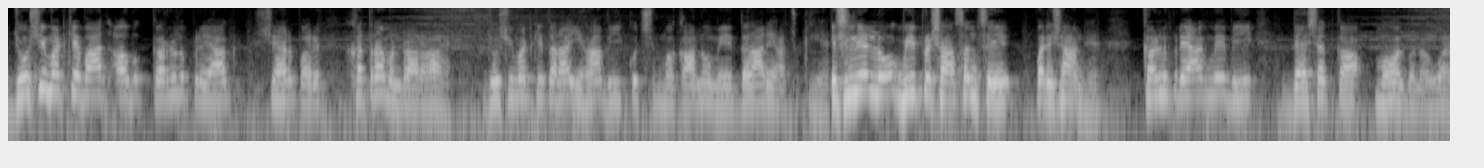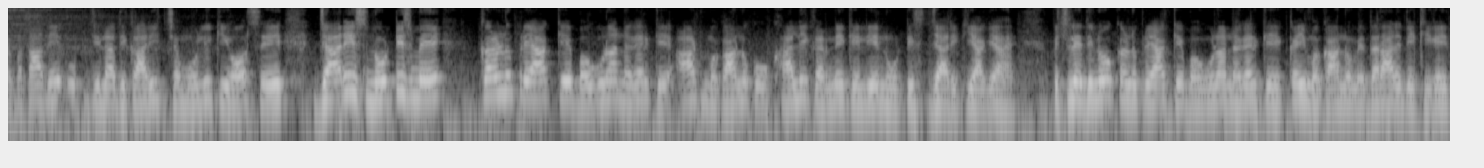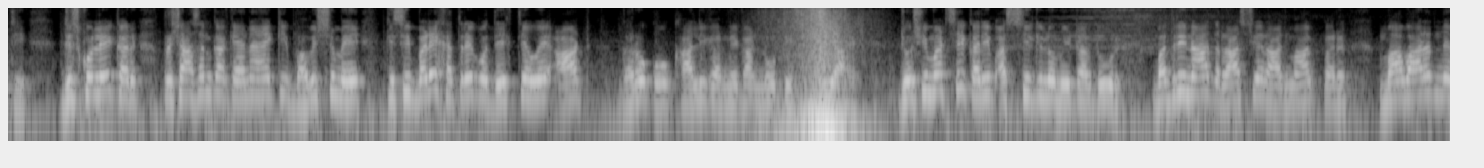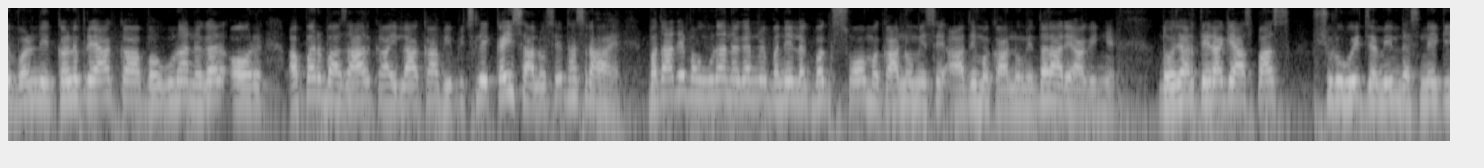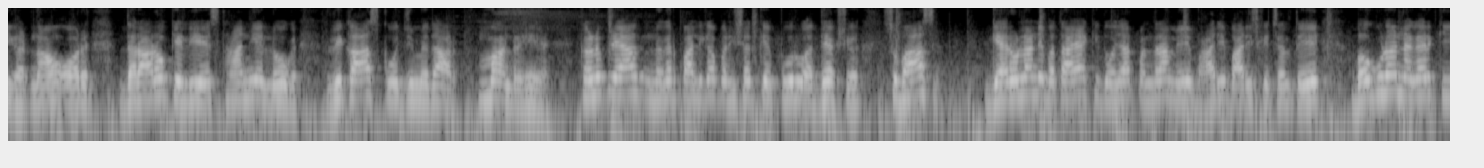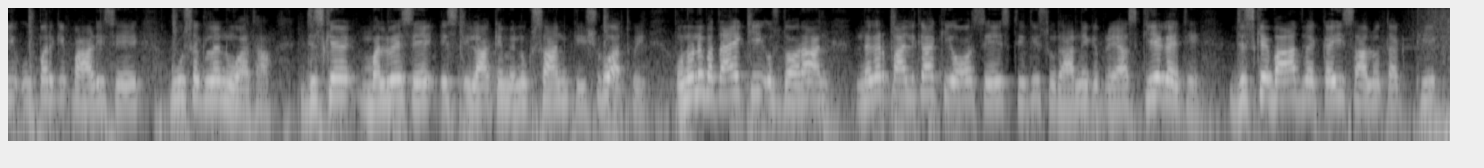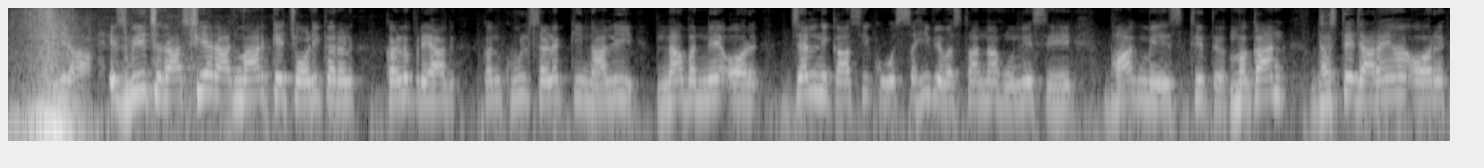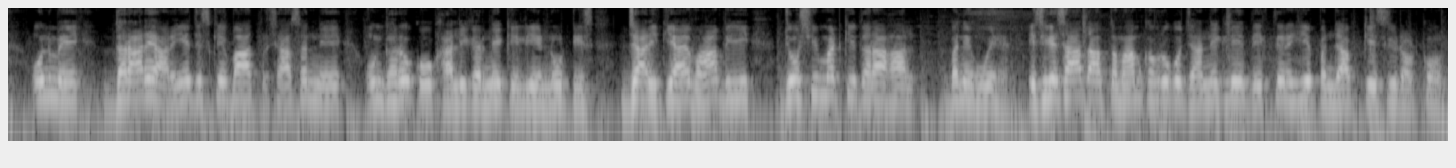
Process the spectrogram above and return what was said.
जोशीमठ के बाद अब कर्णप्रयाग शहर पर खतरा मंडरा रहा है। जोशीमठ की तरह यहाँ भी कुछ मकानों में दरारें आ चुकी हैं। इसलिए लोग भी प्रशासन से परेशान हैं। कर्णप्रयाग में भी दहशत का माहौल बना हुआ है। बता दें, उप जिलाधिकारी चमोली की ओर से जारी इस नोटिस में कर्णप्रयाग के बहुगुणा नगर के आठ मकानों को खाली करने के लिए नोटिस जारी किया गया है। पिछले दिनों कर्णप्रयाग के बहुगुणा नगर के कई मकानों में दरारें देखी गई थी, जिसको लेकर प्रशासन का कहना है कि भविष्य में किसी बड़े खतरे को देखते हुए आठ घरों को खाली करने का नोटिस दिया है। जोशीमठ से करीब 80 किलोमीटर दूर बद्रीनाथ राष्ट्रीय राजमार्ग पर महाभारत में वर्णित कर्णप्रयाग का बहुगुणा नगर और अपर बाज़ार का इलाका भी पिछले कई सालों से धंस रहा है। बता दें, बहुगुणा नगर में बने लगभग 100 मकानों में से आधे मकानों में दरारें आ गई हैं। 2013 के आसपास शुरू हुई ज़मीन धंसने की घटनाओं और दरारों के लिए स्थानीय लोग विकास को जिम्मेदार मान रहे हैं। कर्णप्रयाग नगर पालिका परिषद के पूर्व अध्यक्ष सुभाष गैरोला ने बताया कि 2015 में भारी बारिश के चलते बहुगुणा नगर की ऊपर की पहाड़ी से भूस्खलन हुआ था, जिसके मलबे से इस इलाके में नुकसान की शुरुआत हुई। उन्होंने बताया कि उस दौरान नगर पालिका की ओर से स्थिति सुधारने के प्रयास किए गए थे, जिसके बाद वह कई सालों तक ठीक ही रहा। इस बीच राष्ट्रीय राजमार्ग के चौड़ीकरण कर्णप्रयाग कनखूल सड़क की नाली न बनने और जल निकासी को सही व्यवस्था न होने से भाग में स्थित मकान धंसते जा रहे हैं और उनमें दरारें आ रही हैं, जिसके बाद प्रशासन ने उन घरों को खाली करने के लिए नोटिस जारी किया है। वहाँ भी जोशीमठ की तरह हाल बने हुए हैं। इसी के साथ आप तमाम खबरों को जानने के लिए देखते रहिए पंजाब केसरी डॉट कॉम।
